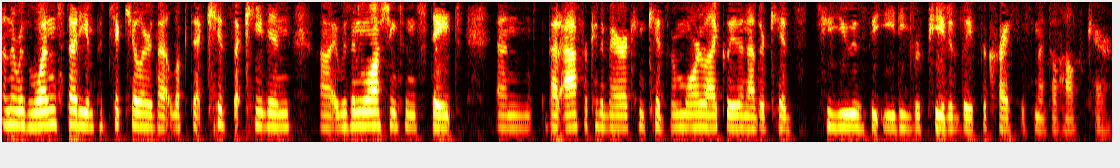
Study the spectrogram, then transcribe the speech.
And there was one study in particular that looked at kids that came in, uh, it was in Washington State, and that African American kids were more likely than other kids to use the ED repeatedly for crisis mental health care.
